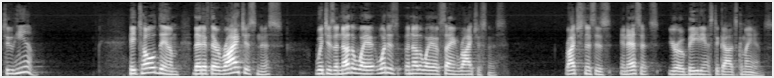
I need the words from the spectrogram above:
to Him. He told them that if their righteousness, which is another way, what is another way of saying righteousness? Righteousness is, in essence, your obedience to God's commands.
